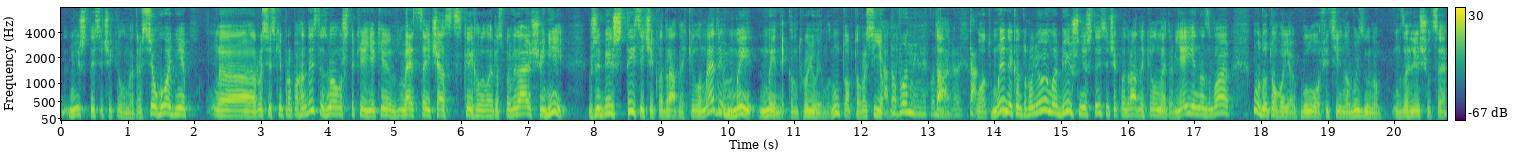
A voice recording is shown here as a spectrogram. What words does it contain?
ніж тисячі кілометрів. Сьогодні е, російські пропагандисти знову ж таки, які весь цей час скиглили, розповідають, що ні, вже більш тисячі квадратних кілометрів ми, ми не контролюємо. Ну тобто росіяни. Тобто вони не контролюють. Так, от ми не контролюємо більш ніж тисячі квадратних кілометрів. Я її називаю ну до того, як було офіційно визнано взагалі, що це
